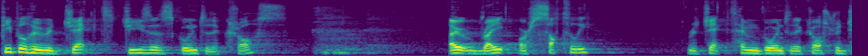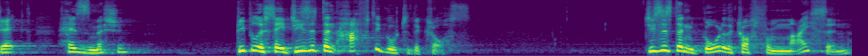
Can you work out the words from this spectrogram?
People who reject Jesus going to the cross, outright or subtly, reject him going to the cross, reject his mission. People who say Jesus didn't have to go to the cross. Jesus didn't go to the cross for my sin.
